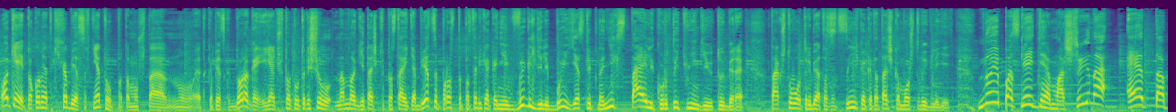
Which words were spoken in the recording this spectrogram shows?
Окей, только у меня таких обвесов нету, потому что, ну, это капец как дорого. И я что-то тут решил на многие тачки поставить обвесы. Просто посмотри, как они выглядели бы, если бы на них ставили крутые тюнинги ютуберы. Так что вот, ребята, зацените, как эта тачка может выглядеть. Ну и последняя машина это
